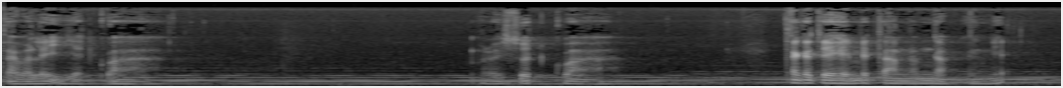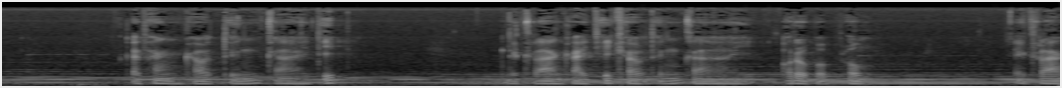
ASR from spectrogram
แต่ว่าละเอียดกว่าบริสุทธิ์กว่าท่านก็จะเห็นไปตามลำดับอย่างนี้กระทั่งเข้าถึงกายทิพย์ในกลางกายที่เข้าถึงกายอรูปพรมในกลาง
